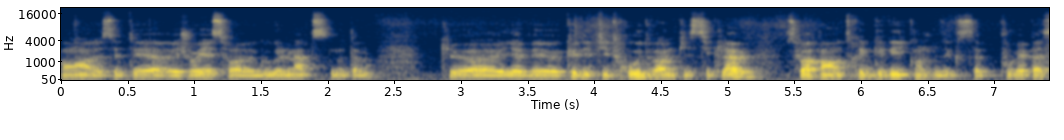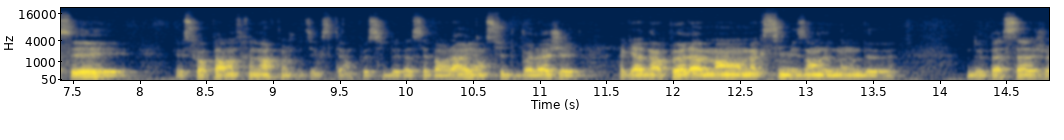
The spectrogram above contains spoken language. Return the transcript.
quand c'était, je voyais sur Google Maps notamment qu'il n'y avait que des petites routes, voire une piste cyclable, soit par un trait gris quand je me disais que ça pouvait passer, et, soit par un trait noir quand je me disais que c'était impossible de passer par là. Et ensuite, voilà, j'ai regardé un peu à la main en maximisant le nombre de, de passages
